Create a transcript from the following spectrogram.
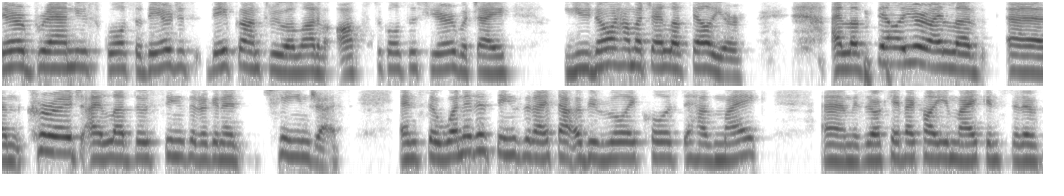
They're a brand new school, so they are just they've gone through a lot of obstacles this year, which I you know how much I love failure. I love failure. I love um, courage. I love those things that are going to change us. And so, one of the things that I thought would be really cool is to have Mike. Um, is it okay if I call you Mike instead of,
